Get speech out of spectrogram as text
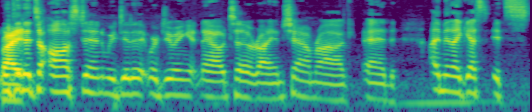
we Right. did it to austin we did it we're doing it now to ryan shamrock and i mean i guess it's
